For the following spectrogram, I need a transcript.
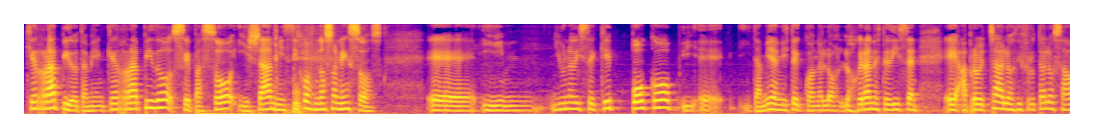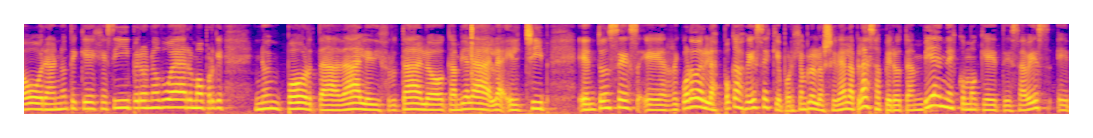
qué rápido también, qué rápido se pasó y ya mis hijos no son esos. Eh, y, y uno dice, qué poco y, también, viste, cuando los, los grandes te dicen, eh, aprovechalos, disfrutalos ahora, no te quejes, sí, pero no duermo, porque no importa, dale, disfrútalo, cambia la, el chip. Entonces, eh, recuerdo las pocas veces que, por ejemplo, lo llevé a la plaza, pero también es como que te sabes eh,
